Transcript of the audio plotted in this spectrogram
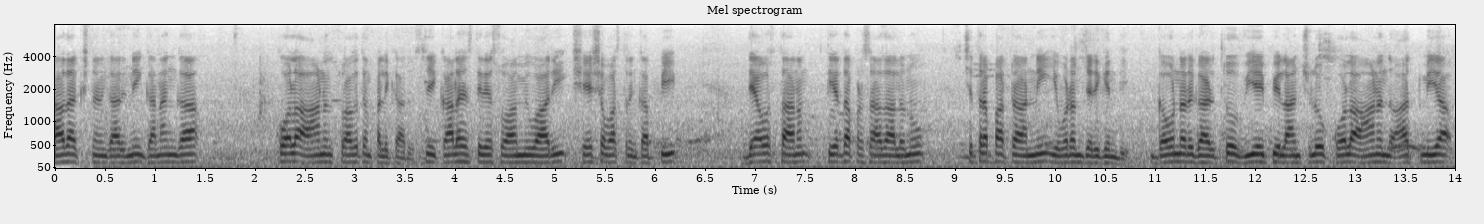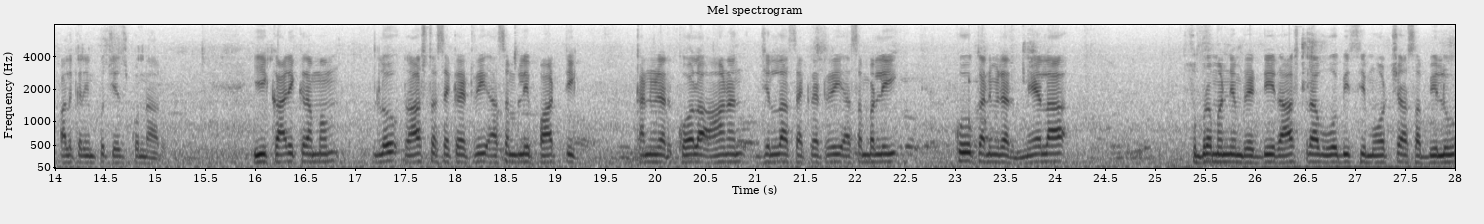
రాధాకృష్ణన్ గారిని ఘనంగా కోల ఆనంద్ స్వాగతం పలికారు. శ్రీ కాళహస్తిరే స్వామివారి శేషవస్త్రం కప్పి దేవస్థానం తీర్థప్రసాదాలను చిత్రపటాన్ని ఇవ్వడం జరిగింది. గవర్నర్ గారితో వీఐపీ లాంచ్లో కోల ఆనంద్ ఆత్మీయ పలకరింపు చేసుకున్నారు. ఈ కార్యక్రమంలో రాష్ట్ర secretary assembly party convener Kola Anand జిల్లా secretary assembly co convener Mela Subrahmanyam Reddy రాష్ట్ర ఓబీసీ మోర్చా సభ్యులు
